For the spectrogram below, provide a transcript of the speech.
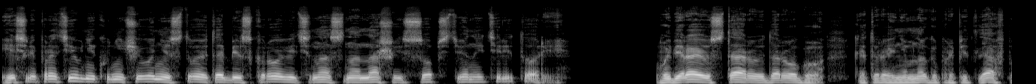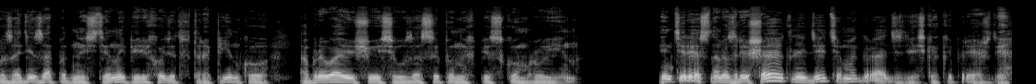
если противнику ничего не стоит обескровить нас на нашей собственной территории? Выбираю старую дорогу, которая, немного пропетляв позади западной стены, переходит в тропинку, обрывающуюся у засыпанных песком руин. Интересно, разрешают ли детям играть здесь, как и прежде?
